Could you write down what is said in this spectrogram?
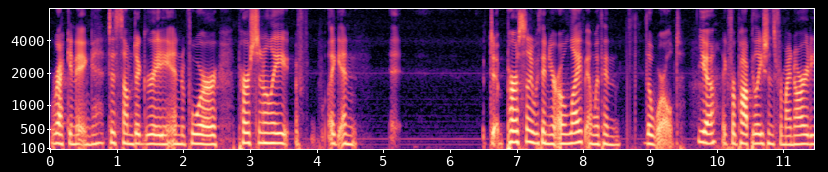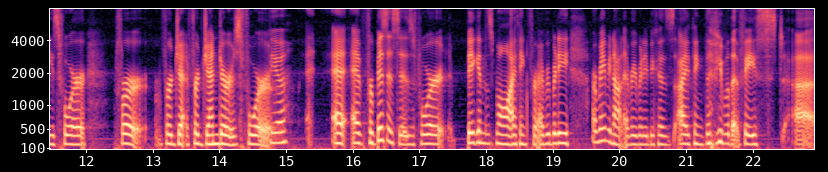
reckoning to some degree, and for personally, like and uh, personally within your own life and within the world. Yeah. Like for populations, for minorities, for for for ge- for genders, for Yeah. e- e- for businesses, for big and small. I think for everybody, or maybe not everybody, because I think the people that faced uh,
